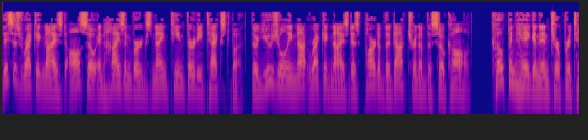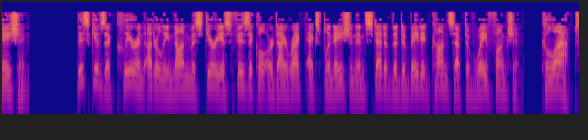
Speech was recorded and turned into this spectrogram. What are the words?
This is recognized also in Heisenberg's 1930 textbook, though usually not recognized as part of the doctrine of the so-called Copenhagen interpretation. This gives a clear and utterly non-mysterious physical or direct explanation instead of the debated concept of wave function collapse.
